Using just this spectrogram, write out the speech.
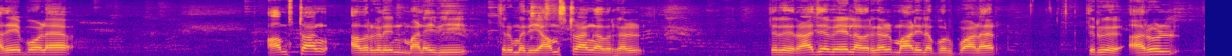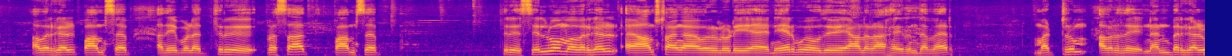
அதேபோல ஆம்ஸ்டாங் அவர்களின் மனைவி திருமதி ஆம்ஸ்ட்ராங் அவர்கள் திரு ராஜவேல் அவர்கள் மாநில பொறுப்பாளர் திரு அருள் அவர்கள் பாம்சப் அதேபோல் திரு பிரசாத் பாம்சப் திரு செல்வம் அவர்கள் ஆம்ஸ்டாங் ஆம்ஸ்ட்ராங் அவர்களுடைய நேர்முக உதவியாளராக இருந்தவர் மற்றும் அவரது நண்பர்கள்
